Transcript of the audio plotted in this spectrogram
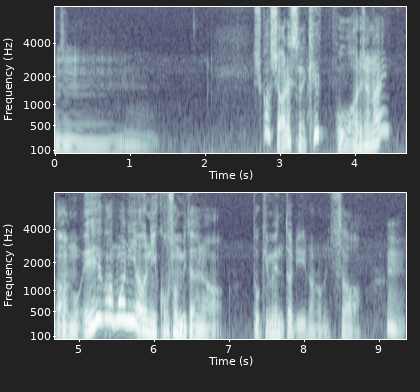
うじ、うん。ん。しかしあれですね結構あれじゃない？あの映画マニアにこそみたいなドキュメンタリーなのにさうん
